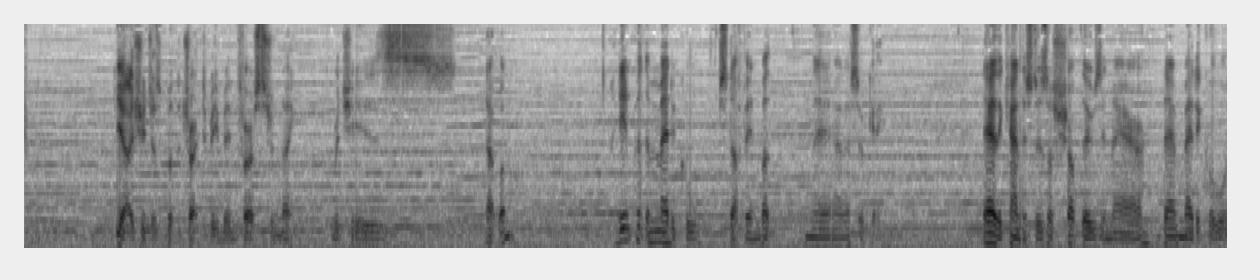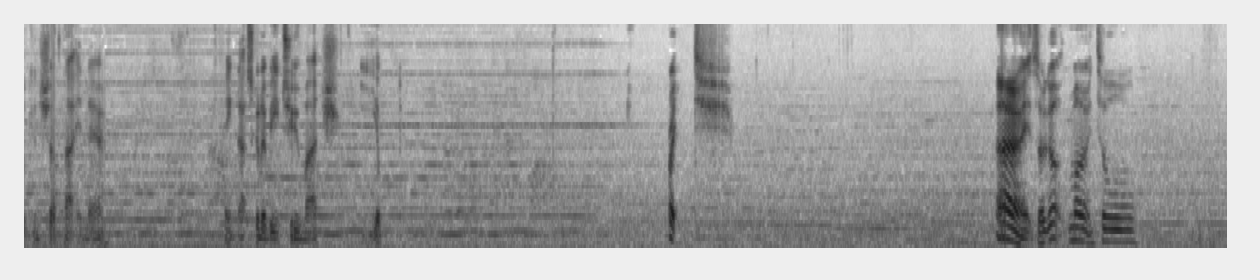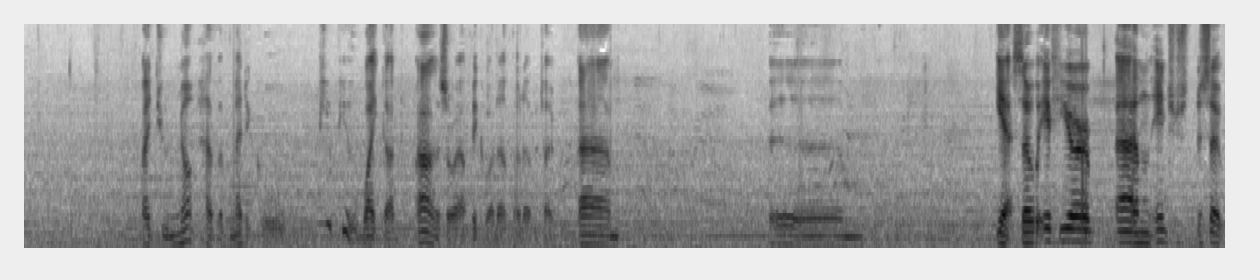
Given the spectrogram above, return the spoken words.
yeah, I should just put the tractor beam in first, shouldn't I? Which is that one. I didn't put the medical stuff in, but yeah, that's okay. There the canisters. I'll shove those in there. They're medical. I can shove that in there. I think that's going to be too much. Yep. Right. Alright, so I got my tool. I do not have a medical. Pew pew, white gun. Ah, that's alright, I'll pick one up another time. Um. Um. Yeah, so if you're um interested, so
